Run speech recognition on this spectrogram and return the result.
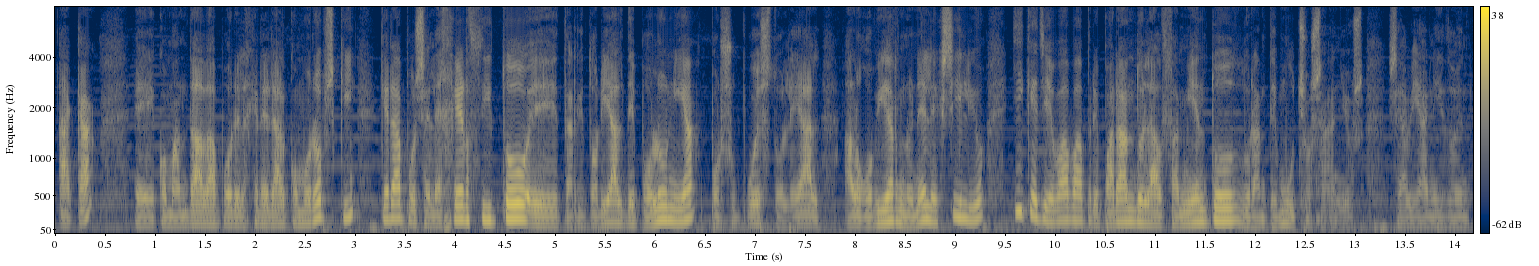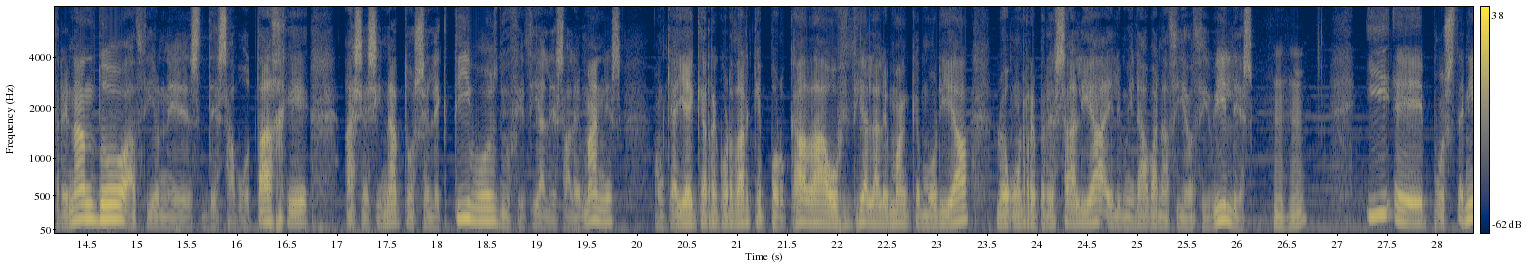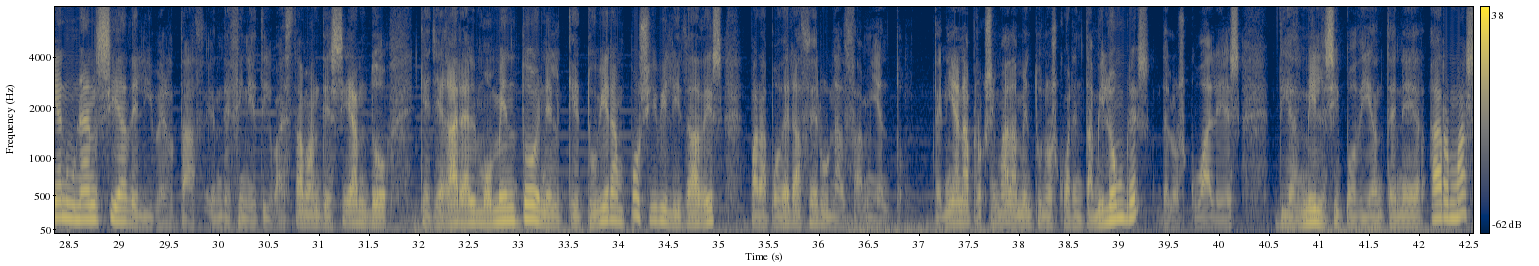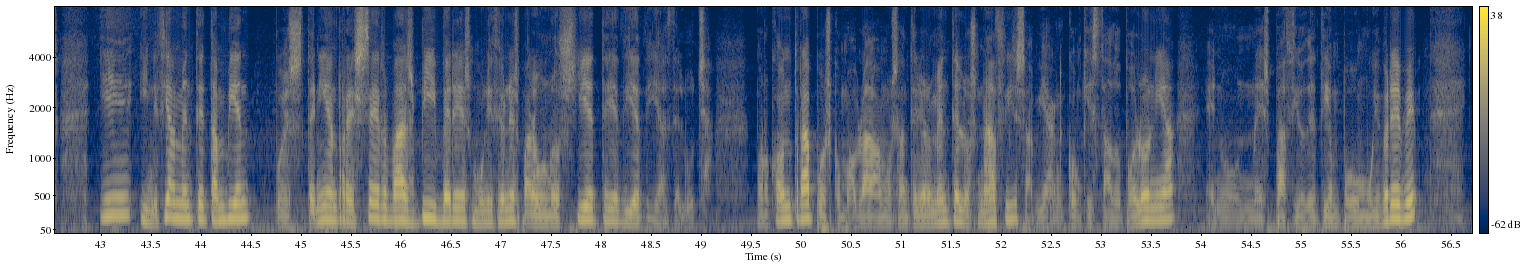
eh, comandada por el general Komorowski, que era pues el ejército eh, territorial de Polonia, por supuesto leal al gobierno en el exilio, y que llevaba preparando el alzamiento durante muchos años. Se habían ido entrenando, acciones de sabotaje, asesinatos selectivos de oficiales alemanes, aunque ahí hay que recordar que por cada oficial alemán que moría, luego en represalia eliminaban a 100 civiles y eh, pues tenían una ansia de libertad, en definitiva. Estaban deseando que llegara el momento en el que tuvieran posibilidades para poder hacer un alzamiento. Tenían aproximadamente unos 40.000 hombres, de los cuales 10.000 sí podían tener armas, y inicialmente también pues tenían reservas, víveres, municiones para unos 7-10 días de lucha. Por contra, pues como hablábamos anteriormente, los nazis habían conquistado Polonia en un espacio de tiempo muy breve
